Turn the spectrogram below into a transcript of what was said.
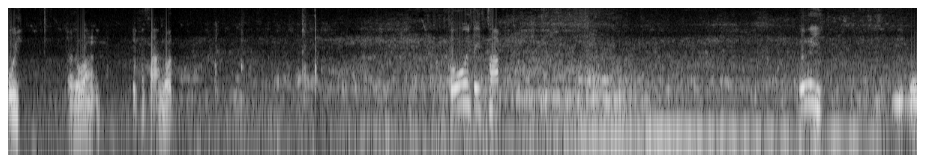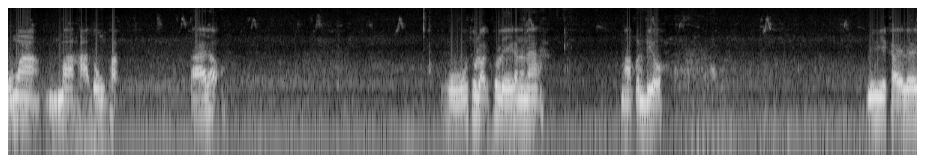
อุ้ยจะร่วงเอกสารรถโอ้ยติดผักเฮ้ยโหมามาหาดงผัก ตายแล้วโอ้โหทุรักทุเลกันนะนะ มาคนเดียว ไม่มีใครเลย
